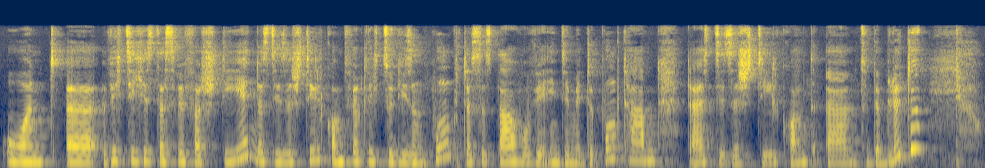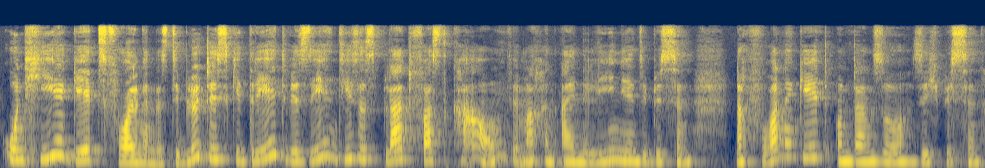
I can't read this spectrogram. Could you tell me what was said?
Und äh, wichtig ist, dass wir verstehen, dass dieser Stiel kommt wirklich zu diesem Punkt. Das ist da, wo wir in die Mitte Punkt haben. Da ist dieser Stiel kommt äh, zu der Blüte. Und hier geht es folgendes. Die Blüte ist gedreht. Wir sehen dieses Blatt fast kaum. Wir machen eine Linie, die ein bisschen nach vorne geht und dann so sich ein bisschen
